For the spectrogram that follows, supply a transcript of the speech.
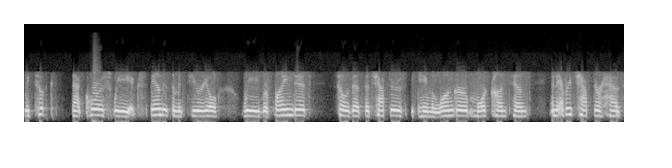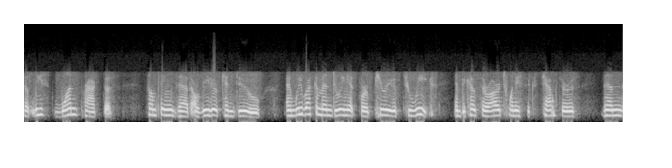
We took that course, we expanded the material, we refined it so that the chapters became longer, more content, and every chapter has at least one practice, something that a reader can do. And we recommend doing it for a period of two weeks. And because there are 26 chapters, then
